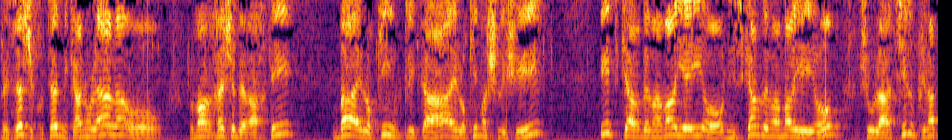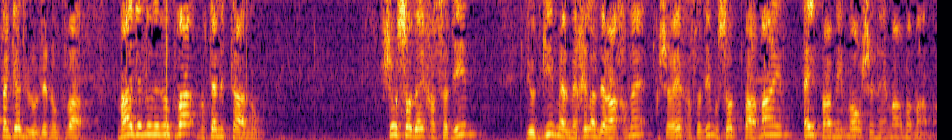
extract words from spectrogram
וזה שכותב מכאן ולהלאה, או כלומר אחרי שברכתי, בא אלוקים קליטה, האלוקים השלישי, יתקר במאמר יהי אור, נזכר במאמר יהי אור, שהוא להציל מבחינת הגדלות דנוקבה. מה הגדלות דנוקבה? נותנת תענוג. שהוא סודי חסדים, י"ג מחילן דרחמה, אשר יהיה חסדים הוא סוד פעמיים, אי פעמים אור שנאמר במאמר.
